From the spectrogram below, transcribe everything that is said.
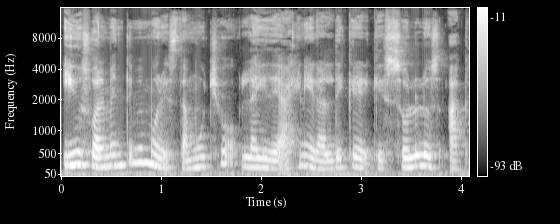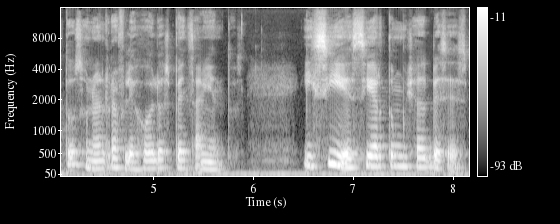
Y usualmente me molesta mucho la idea general de creer que solo los actos son el reflejo de los pensamientos. Y sí, es cierto muchas veces,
